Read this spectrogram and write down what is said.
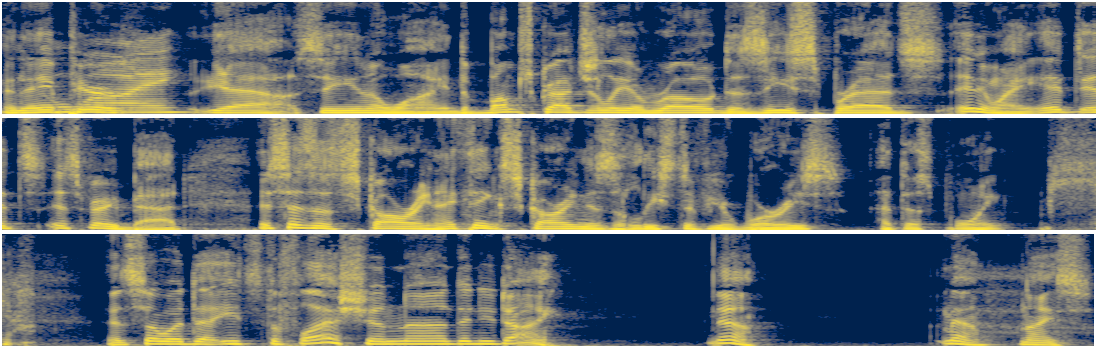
And they appear, why. yeah. See, you know why? The bumps gradually erode, disease spreads. Anyway, it, it's it's very bad. It says it's scarring. I think scarring is the least of your worries at this point. Yeah. And so it uh, eats the flesh, and uh, then you die. Yeah, yeah, nice.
